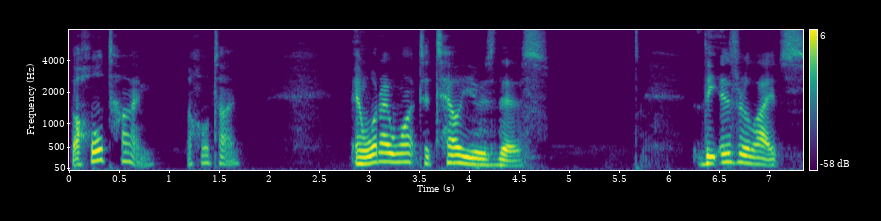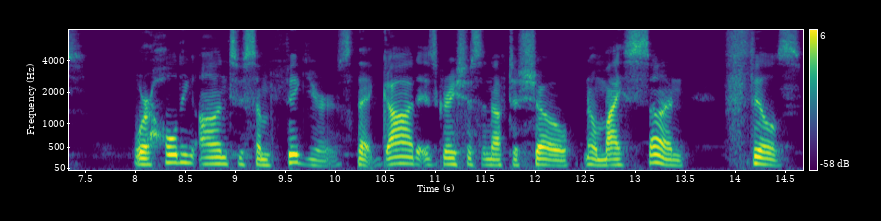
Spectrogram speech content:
the whole time. The whole time. And what I want to tell you is this the Israelites were holding on to some figures that God is gracious enough to show no, my son fills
